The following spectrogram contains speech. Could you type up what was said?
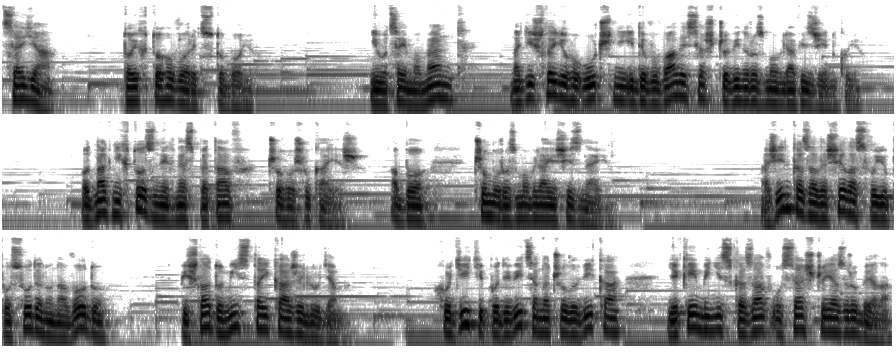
Це я, той, хто говорить з тобою. І у цей момент надійшли його учні і дивувалися, що він розмовляв із жінкою. Однак ніхто з них не спитав, чого шукаєш, або чому розмовляєш із нею. А жінка залишила свою посудину на воду, пішла до міста і каже людям: Ходіть і подивіться на чоловіка, який мені сказав усе, що я зробила.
